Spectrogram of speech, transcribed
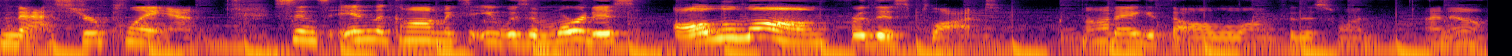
master plan. Since in the comics it was Immortus all along for this plot. Not Agatha all along for this one. I know,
